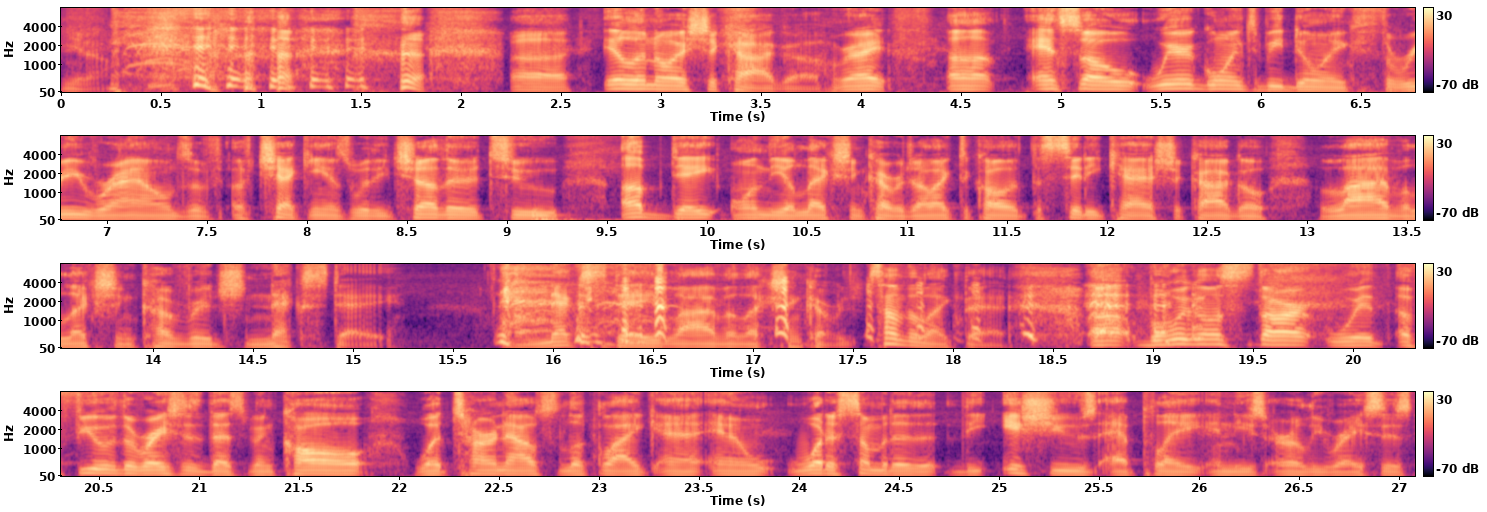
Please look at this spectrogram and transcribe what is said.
you know, uh, Illinois, Chicago, right? Uh, and so we're going to be doing three rounds of, of check-ins with each other to update on the election coverage. I like to call it the CityCast Chicago live election coverage next day next day live election coverage, something like that. Uh, but we're going to start with a few of the races that's been called, what turnouts look like, and, and what are some of the, the issues at play in these early races.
